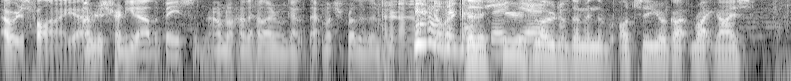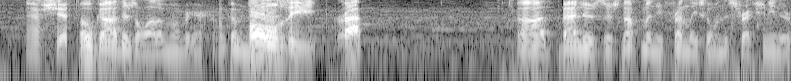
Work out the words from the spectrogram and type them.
Oh, we're just following a guy. I'm just trying to get out of the base, and I don't know how the hell everyone got that much further than I me. don't know. Kill We're that guy. not There's a huge yet. load of them in the. Oh, to your gu- right, guys. Yeah, shit. Oh god, there's a lot of them over here. I'm coming to you guys. Holy crap! Uh, bad news, there's not many friendlies going this direction either.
